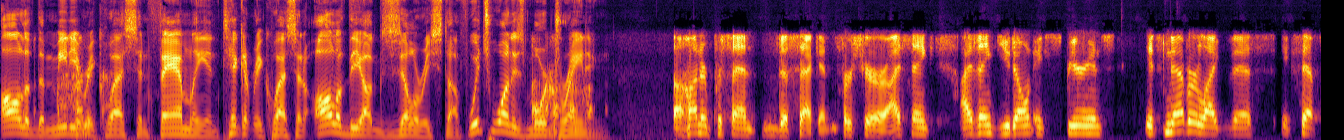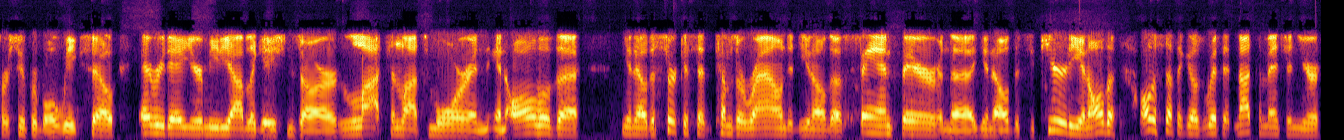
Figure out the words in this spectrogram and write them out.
All of the media requests and family and ticket requests and all of the auxiliary stuff. Which one is more draining? A hundred percent the second for sure. I think I think you don't experience it's never like this except for Super Bowl week. So every day your media obligations are lots and lots more. And, and all of the you know the circus that comes around and you know the fanfare and the you know the security and all the all the stuff that goes with it not to mention your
